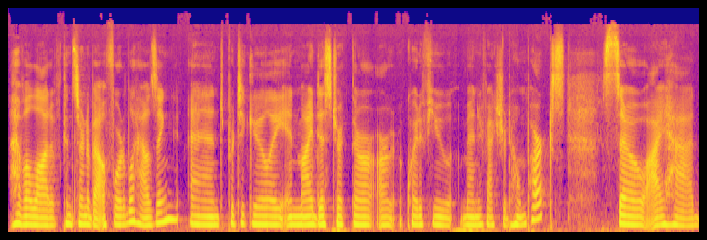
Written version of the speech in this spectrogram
have a lot of concern about affordable housing, and particularly in my district, there are quite a few manufactured home parks. So I had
